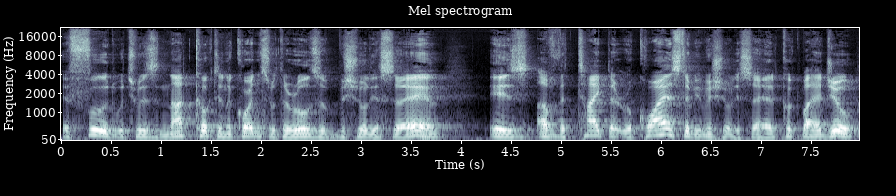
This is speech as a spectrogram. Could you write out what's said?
if food which was not cooked in accordance with the rules of Bishul Yisrael is of the type that requires to be Bishul Yisrael, cooked by a Jew,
